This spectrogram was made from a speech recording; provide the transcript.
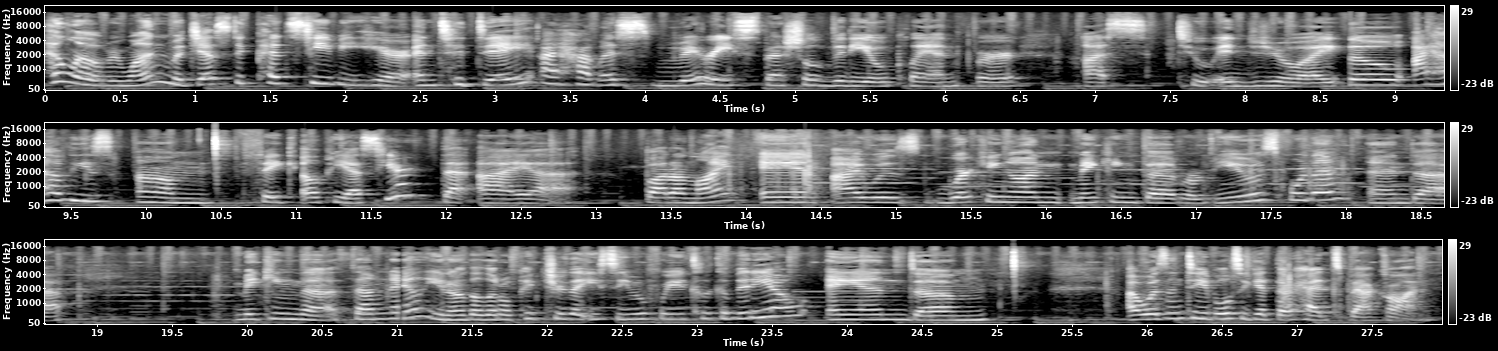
Hello everyone, Majestic Pets TV here, and today I have a very special video planned for us to enjoy. So I have these um, fake LPS here that I uh, bought online, and I was working on making the reviews for them and uh, making the thumbnail, you know, the little picture that you see before you click a video, and um, I wasn't able to get their heads back on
